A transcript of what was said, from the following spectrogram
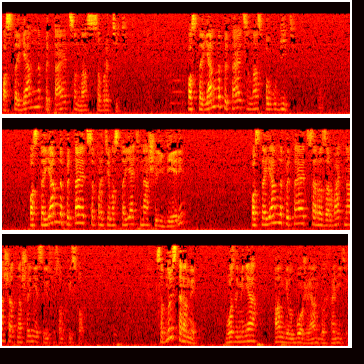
постоянно пытается нас совратить, постоянно пытается нас погубить, постоянно пытается противостоять нашей вере, постоянно пытается разорвать наши отношения с Иисусом Христом. С одной стороны, возле меня ангел Божий, ангел-хранитель.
